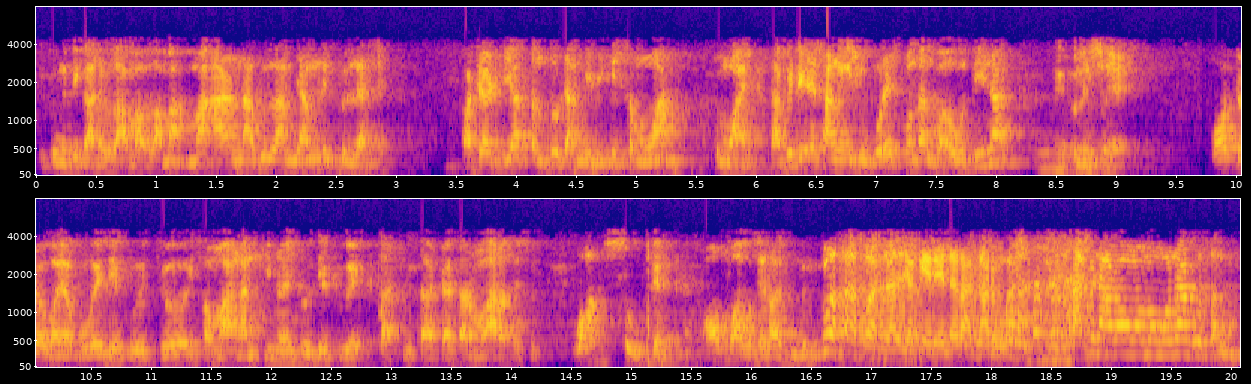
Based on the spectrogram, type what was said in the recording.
Itu ngendikan ulama-ulama ma'anahu lam yamlik billah Padahal dia tentu tidak memiliki semua semuanya. Tapi dia sangat syukurnya spontan wa utina Podo kaya kowe di bojo iso mangan dina itu di dhuwit 1 juta dasar melarat itu. Wah, sugih tenan. Apa aku ora sugih? Padahal ya kene ra karuan. Tapi nek ngomong ngono aku seneng.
